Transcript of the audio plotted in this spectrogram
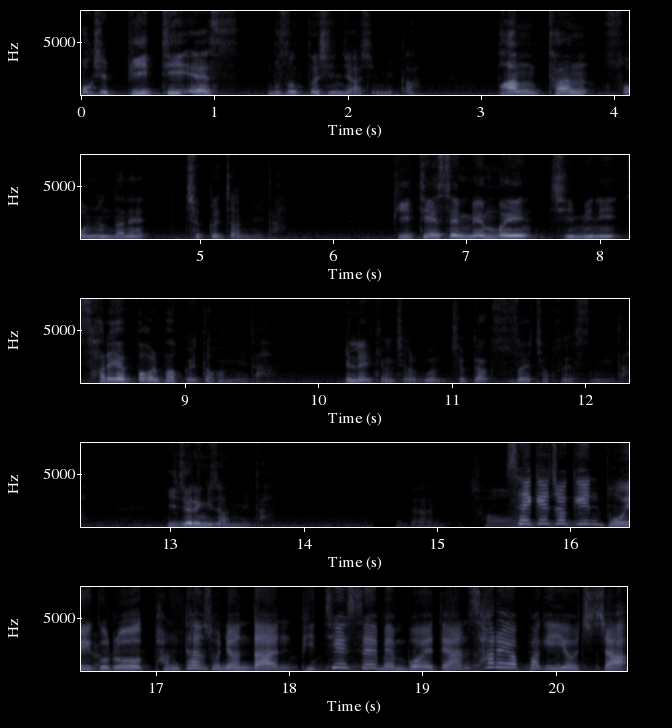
혹시 BTS 무슨 뜻인지 아십니까? 방탄소년단의 첫 글자입니다. BTS의 멤버인 지민이 살해 협박을 받고 있다고 합니다. LA 경찰군 즉각 수사에 착수했습니다. 이재령 기자입니다. 세계적인 보이그룹 방탄소년단 BTS의 멤버에 대한 살해 협박이 이어지자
